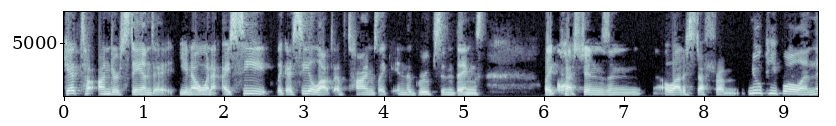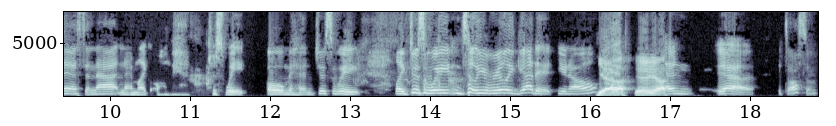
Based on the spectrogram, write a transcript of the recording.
get to understand it. You know, when I see like I see a lot of times like in the groups and things like questions and a lot of stuff from new people and this and that and I'm like, "Oh man, just wait oh man, just wait. Like, just wait until you really get it, you know? Yeah, yeah, yeah. And yeah, it's awesome.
